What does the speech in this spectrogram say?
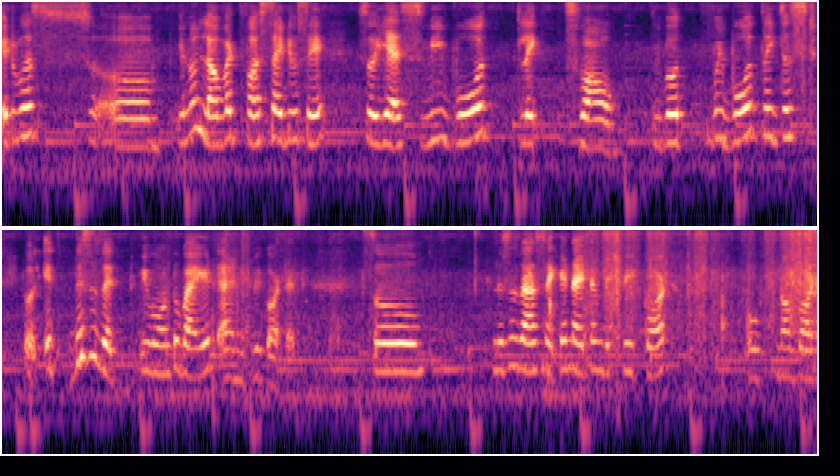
it was uh, you know love at first sight you say. So yes we both like wow. We both we both like just it this is it. We want to buy it and we got it. So this is our second item which we got. Oh not got.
